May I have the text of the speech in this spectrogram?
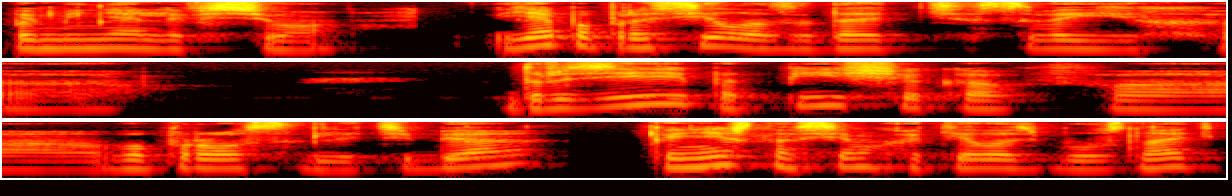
поменяли все. Я попросила задать своих э, друзей, подписчиков вопросы для тебя. Конечно, всем хотелось бы узнать,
